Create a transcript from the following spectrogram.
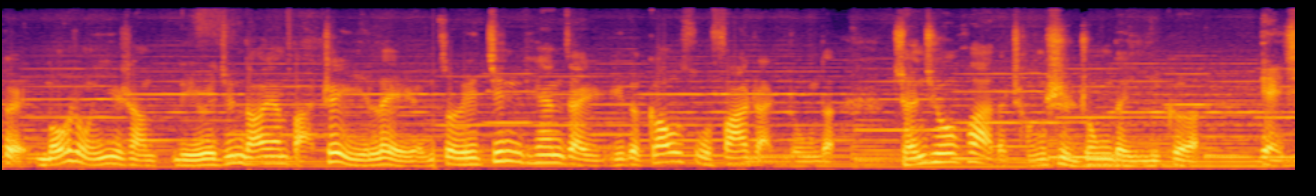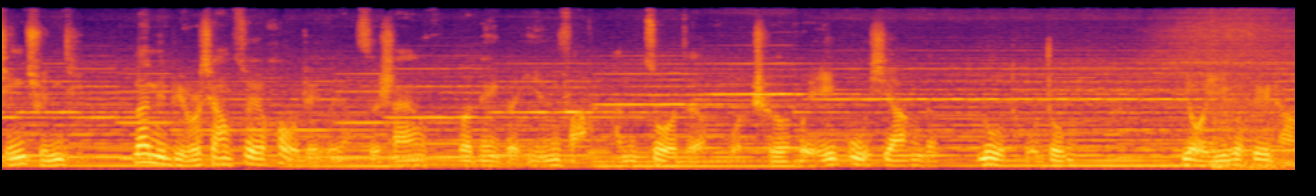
对，某种意义上，李瑞军导演把这一类人作为今天在一个高速发展中的全球化的城市中的一个典型群体。那你比如像最后这个杨子姗和那个银发，他们坐着火车回故乡的路途中，有一个非常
